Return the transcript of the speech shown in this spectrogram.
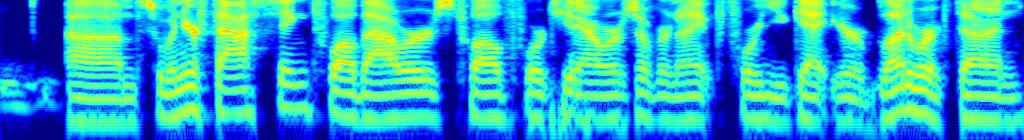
Mm-hmm. Um, so when you're fasting 12 hours, 12, 14 hours overnight before you get your blood work done,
